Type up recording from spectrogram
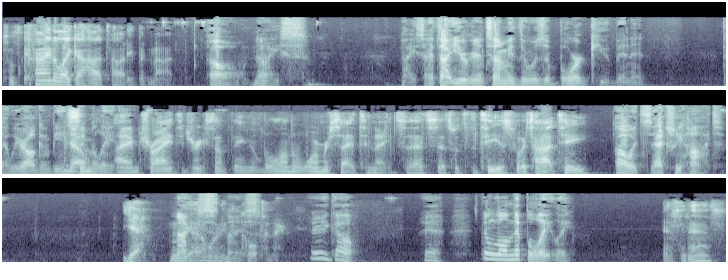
So it's kind of like a hot toddy, but not. Oh, nice. Nice. I thought you were going to tell me there was a Borg cube in it that we are all going to be assimilated. I'm trying to drink something a little on the warmer side tonight. So that's that's what the tea is for. It's hot tea. oh, it's actually hot. Yeah. Nice, Yeah, I don't want anything nice. cold tonight. There you go. Yeah. It's been a little nipple lately. Yes, it is.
